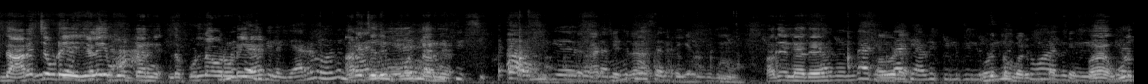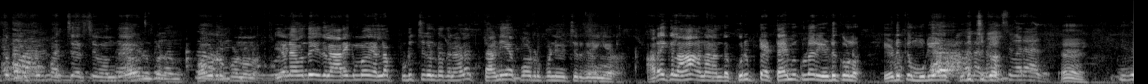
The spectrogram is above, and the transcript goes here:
இந்த அரைச்ச உடைய இலையை போட்டாருங்க. இந்த பொண்ணு அவருடைய இல்ல, இறவு வந்து அரைச்சதையும் போட்டாருங்க. அது என்னது? உளுத்த பருப்பு பச்சை அரிசி வந்து பவுடர் பண்ணணும். ஏன்னா வந்து இதுல அரைக்கும் போது எல்லாம் புடிச்சுக்கின்றதுனால தனியா பவுடர் பண்ணி வச்சிருக்கீங்க அரைக்கலாம் ஆனா அந்த குறிப்பிட்ட டைமுக்குள்ள எடுக்கணும். எடுக்க முடியாது புடிச்சுக்கோ இது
